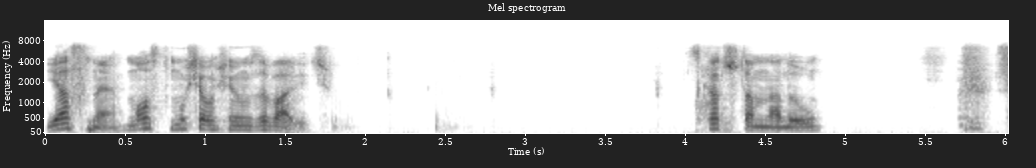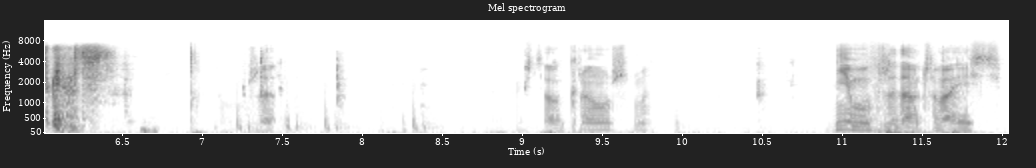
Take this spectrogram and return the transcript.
Jasne, most musiał się zawalić. Skacz tam na dół. Skacz. Może jakoś to okrążmy. Nie mów, że tam trzeba iść.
